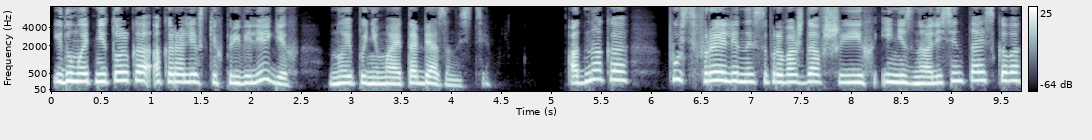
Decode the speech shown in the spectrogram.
и думает не только о королевских привилегиях, но и понимает обязанности. Однако, пусть фрейлины, сопровождавшие их, и не знали синтайского,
